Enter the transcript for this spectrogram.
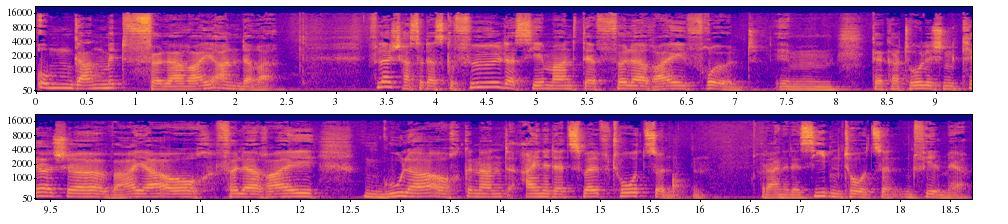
Umgang mit Völlerei anderer. Vielleicht hast du das Gefühl, dass jemand der Völlerei frönt. In der katholischen Kirche war ja auch Völlerei, Gula auch genannt, eine der zwölf Todsünden. Oder eine der sieben Todsünden vielmehr.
